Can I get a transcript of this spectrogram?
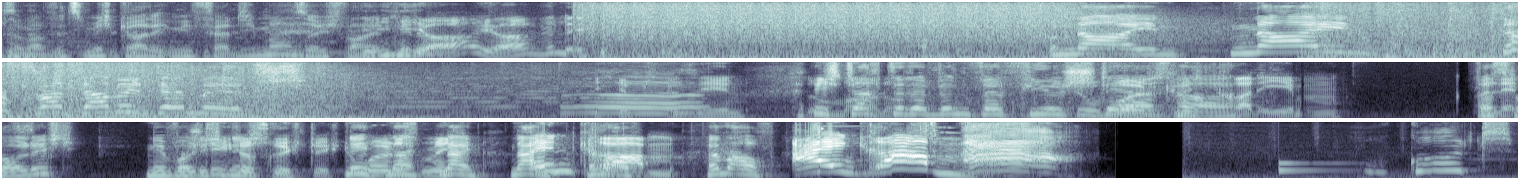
Sag mal, willst du mich gerade irgendwie fertig machen? Soll ich weinen? Ja, ja, will ich. Nein! Nein! Das war Double Damage! Ich hab's gesehen. So, ich dachte, Manu. der Wind wäre viel du wolltest mich stärker. gerade eben. Was verletzen. wollte ich? Nee, wollte ich nicht. ich das richtig? Du Nee, wolltest nein, mich nein, nein. eingraben. Hör mal auf. Eingraben! Oh Gott,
